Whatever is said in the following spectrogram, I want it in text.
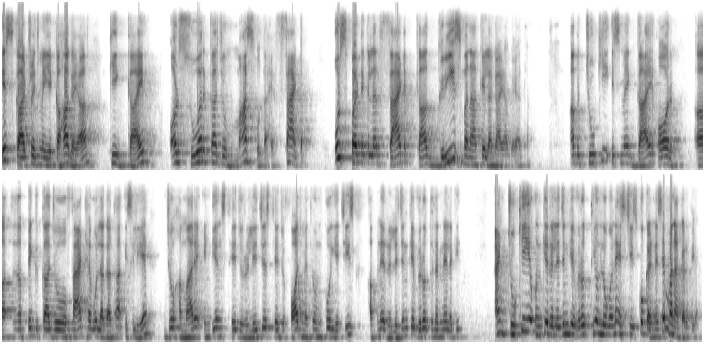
इस कार्ट्रिज में ये कहा गया कि गाय और सुअर का जो मांस होता है फैट उस पर्टिकुलर फैट का ग्रीस बना के लगाया गया था। अब चूँकि इसमें गाय और पिग का जो फैट है वो लगा था, इसलिए जो हमारे इंडियंस थे, जो रिलीजियस थे, जो फौज में थे, उनको ये चीज़ अपने रिलीजन के विरुद्ध लगने लगी। एंड चूँकि ये उनके रिलीजन के विरुद्ध थी, उन लोगों ने इस चीज़ को करने से मना कर दिया।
